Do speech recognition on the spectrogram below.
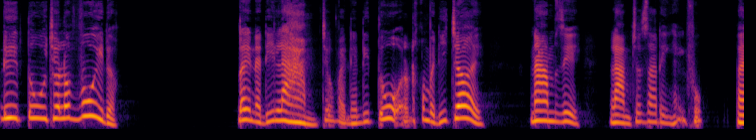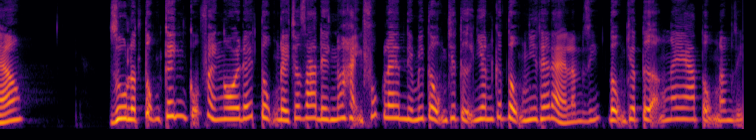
đi tu cho nó vui được. Đây là đi làm, chứ không phải là đi tu, không phải đi chơi. Làm gì? Làm cho gia đình hạnh phúc, phải không? Dù là tụng kinh cũng phải ngồi đấy tụng để cho gia đình nó hạnh phúc lên thì mới tụng, chứ tự nhiên cứ tụng như thế để làm gì? Tụng cho tượng nghe, tụng làm gì?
